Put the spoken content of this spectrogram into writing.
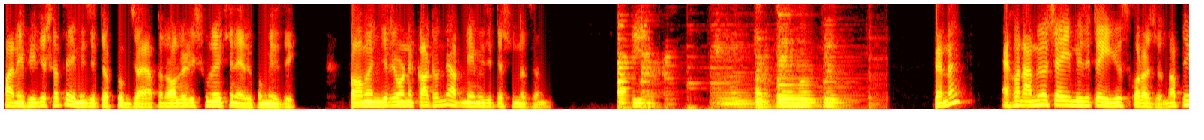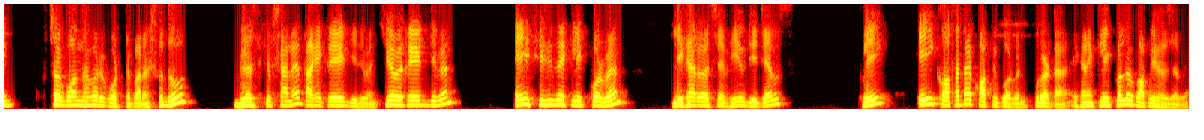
ফানি ভিডিওর সাথে এই মিউজিকটা খুব যায়। আপনারা অলরেডি শুনেছেন এরকম মিউজিক টম এন্ড জেরির অনেক কার্টুনে আপনি এই মিউজিকটা শুনেছেন। তাই না? এখন আমিও চাই এই মিউজিকটা ইউজ করার জন্য। আপনি চোখ বন্ধ করে করতে পারেন। শুধু ডেসক্রিপশনে তাকে ক্রেডিট দিয়ে দেবেন। কীভাবে ক্রেডিট দিবেন? এই সিসিতে ক্লিক করবেন। লেখা রয়েছে ভিউ ডিটেলস ক্লিক এই কথাটা কপি করবেন পুরোটা। এখানে ক্লিক করলে কপি হয়ে যাবে।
